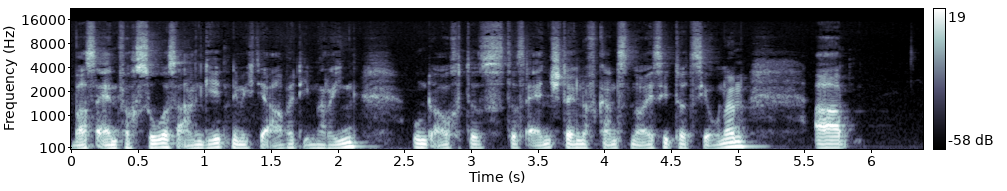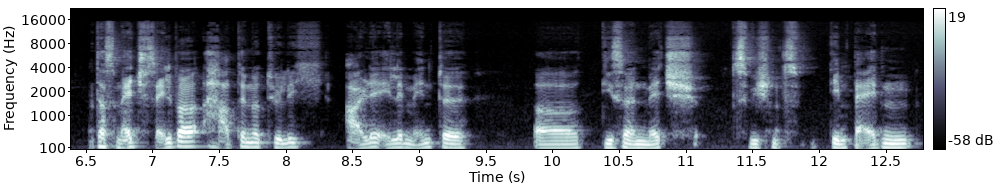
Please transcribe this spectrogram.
was einfach sowas angeht, nämlich die Arbeit im Ring und auch das, das Einstellen auf ganz neue Situationen. Äh, das Match selber hatte natürlich alle Elemente, äh, die so ein Match zwischen den beiden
